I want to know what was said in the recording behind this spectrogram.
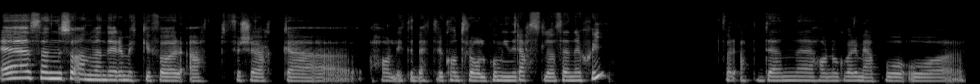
Eh, sen så använder jag det mycket för att försöka ha lite bättre kontroll på min rastlösa energi. För att den eh, har nog varit med på att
